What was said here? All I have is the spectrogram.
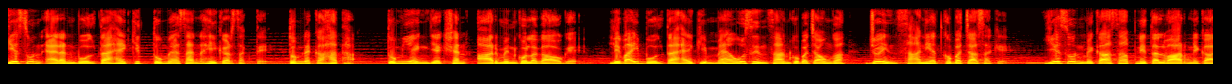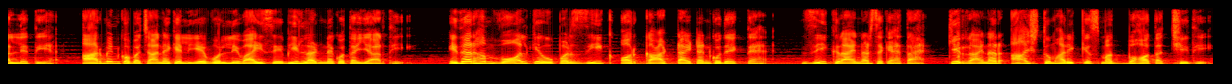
ये सुन एरन बोलता है कि तुम ऐसा नहीं कर सकते। तुमने कहा था, तुम ये इंजेक्शन आर्मिन को लगाओगे। लिवाई बोलता है कि मैं उस इंसान को बचाऊँगा जो इंसानियत को बचा सके। ये सुन मिकासा अपनी तलवार निकाल लेती है। आर्मिन को बचाने के लिए वो लिवाई से भी लड़ने को तैयार थी। इधर हम वॉल के ऊपर जीक और कार्ट टाइटन को देखते हैं। जीक राइनर से कहता है कि राइनर आज तुम्हारी किस्मत बहुत अच्छी थी।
